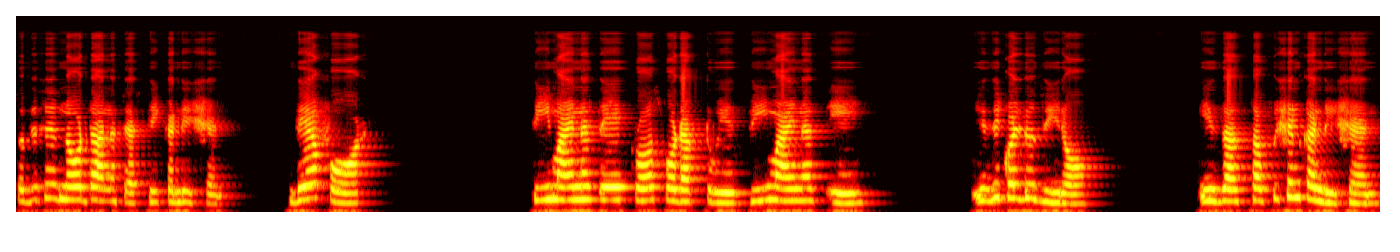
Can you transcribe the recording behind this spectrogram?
So this is not the necessity condition. Therefore, c minus a cross product with b minus a is equal to 0 is a sufficient condition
